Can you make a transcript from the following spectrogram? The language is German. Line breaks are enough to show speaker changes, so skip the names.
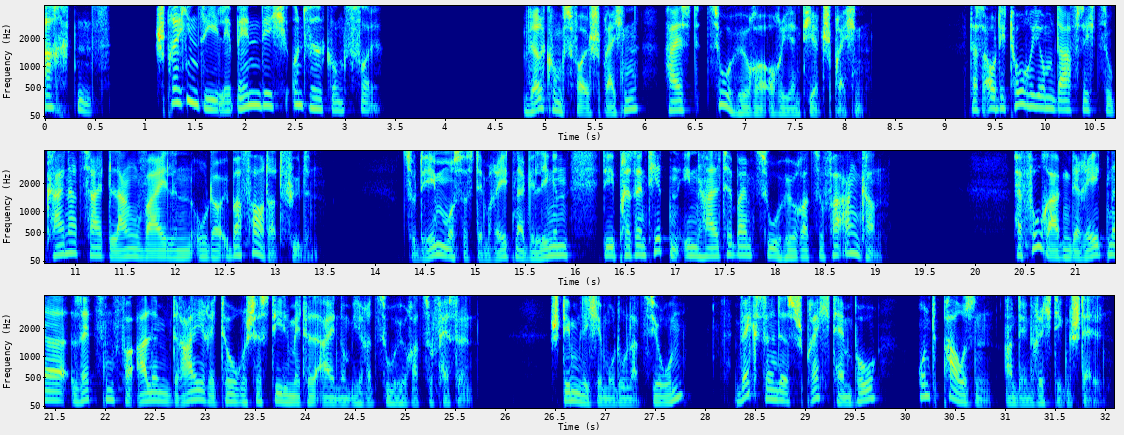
Achtens. Sprechen Sie lebendig und wirkungsvoll.
Wirkungsvoll sprechen heißt zuhörerorientiert sprechen. Das Auditorium darf sich zu keiner Zeit langweilen oder überfordert fühlen. Zudem muss es dem Redner gelingen, die präsentierten Inhalte beim Zuhörer zu verankern. Hervorragende Redner setzen vor allem drei rhetorische Stilmittel ein, um ihre Zuhörer zu fesseln. Stimmliche Modulation, wechselndes Sprechtempo und Pausen an den richtigen Stellen.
